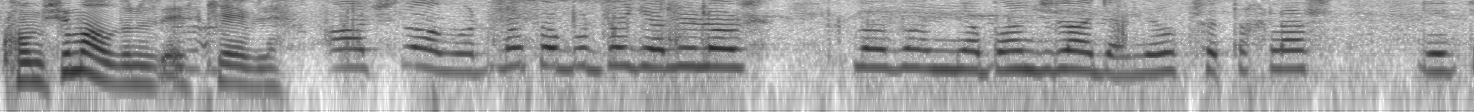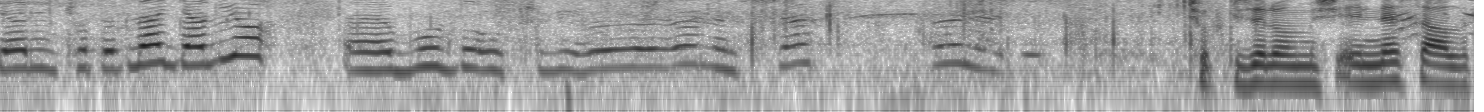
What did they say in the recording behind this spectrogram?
Komşu mu oldunuz eski evle? ağaçlar var. Mesela burada gelirler. Bazen yabancılar geliyor. Köpekler gel, gel köpekler geliyor. Ee, burada oturuyor. Öyle, öyle işte. Öyledir. Çok güzel olmuş. Eline sağlık.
